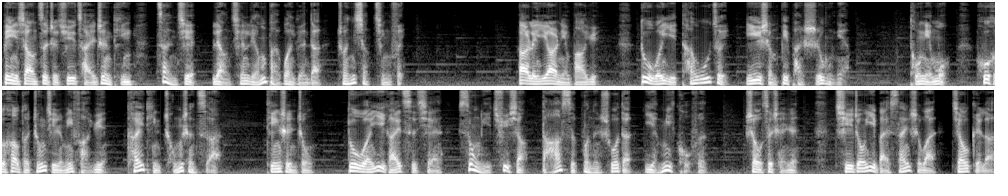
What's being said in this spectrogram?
并向自治区财政厅暂借两千两百万元的专项经费。二零一二年八月，杜文以贪污罪。一审被判十五年。同年末，呼和浩特中级人民法院开庭重审此案。庭审中，杜文一改此前送礼去向打死不能说的严密口风，首次承认，其中一百三十万交给了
